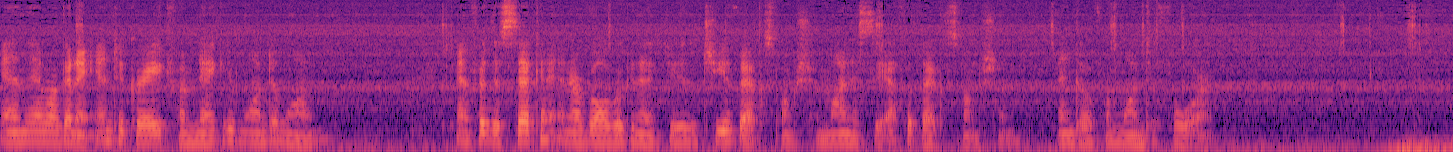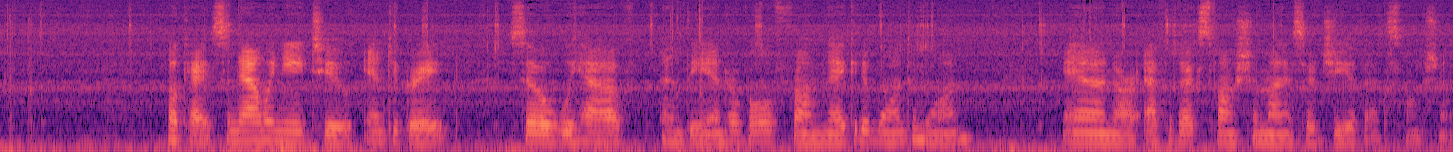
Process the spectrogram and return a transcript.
And then we're going to integrate from negative 1 to 1. And for the second interval, we're going to do the g of x function minus the f of x function and go from 1 to 4. Okay, so now we need to integrate. So we have in the interval from negative 1 to 1 and our f of x function minus our g of x function.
